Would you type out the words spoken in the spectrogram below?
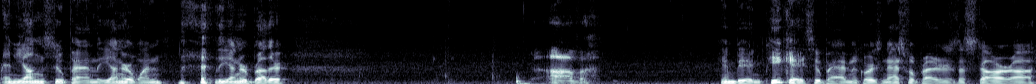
And young Subban, the younger one, the younger brother of him being PK Subban, of course, Nashville Predators, the star uh,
